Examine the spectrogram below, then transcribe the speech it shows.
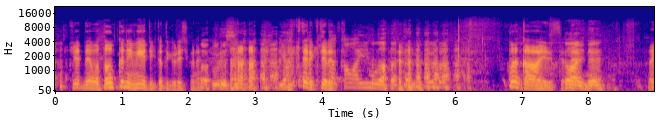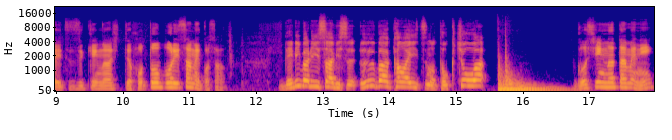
けでも遠くに見えてきた時嬉しくない？嬉しい。いや来てる。来てる可愛いのが。これ可愛いですよね。可愛いね。はい続きましてほとぼりさめこさん。デリバリーサービスウーバーカワイイーツの特徴は？誤診のために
